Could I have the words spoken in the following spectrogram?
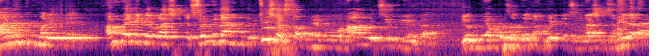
అనంత మరి అంబేద్కర్ రాసిన సంవిధానం మీద చూసేస్తాం మేము నాలుగు సీట్లు ఎంత ఇవాళ మీ అప్పుడు చదివిన అంబేద్కర్ రాసిన సంవిధానం.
